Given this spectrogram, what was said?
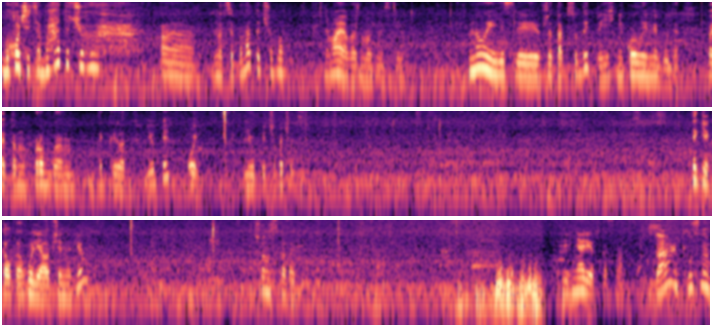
Бо хочеться багато чого, а на це багато чого немає можливості. Ну і якщо вже так судити, то їх ніколи і не буде. Поэтому пробуємо такий от юпі. Ой, юпі, чупа-чупс. Такий алкоголь я вообще не пью. Что вам сказать? Фигня редкостна. Да, вкусно.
